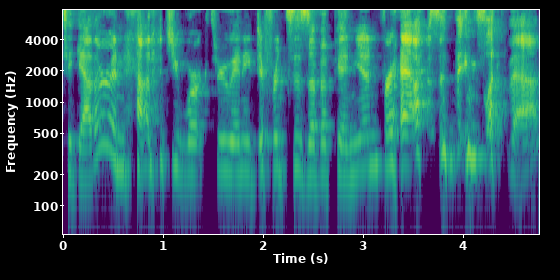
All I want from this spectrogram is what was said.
together and how did you work through any differences of opinion, perhaps, and things like that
